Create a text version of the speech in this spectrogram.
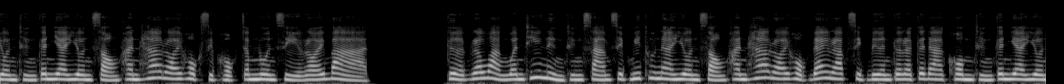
ยน ถึงกันยายน 2566 จำนวน 400 บาท เกิดระหว่างวันที่ 1 ถึง 30 มิถุนายน 2506 ได้รับสิทธิเดือนกรกฎาคมถึงกันยายน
